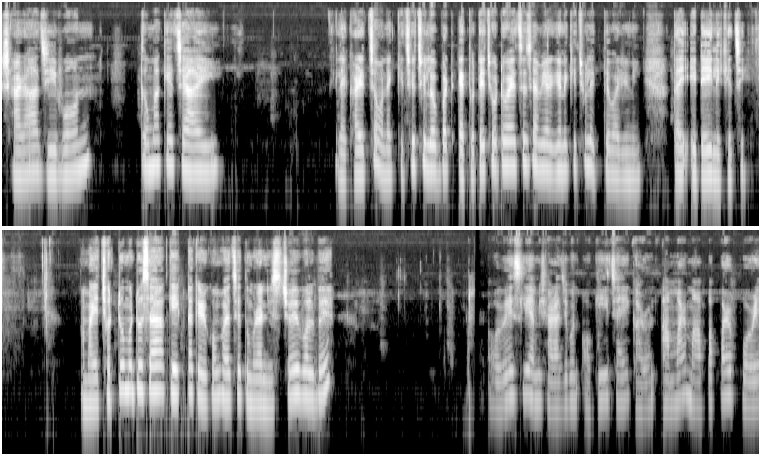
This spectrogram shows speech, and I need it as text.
সারা জীবন তোমাকে চাই। লেখার ইচ্ছে অনেক কিছু ছিল বাট এতটাই ছোট হয়েছে যে আমি আর এখানে কিছু লিখতে পারিনি, তাই এটাই লিখেছি। আমার এই ছোট্ট মটুসা কেকটা কীরকম হয়েছে তোমরা নিশ্চয়ই বলবে। অবভিয়াসলি আমি সারা জীবন ওকেই চাই। কারণ আমার মা পাপার পরে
